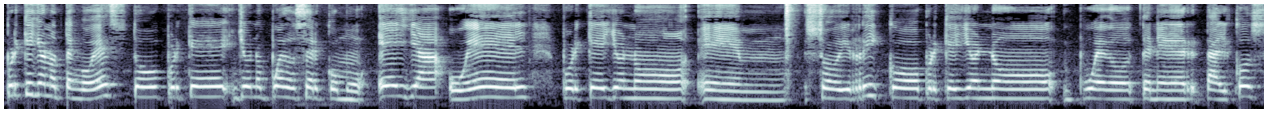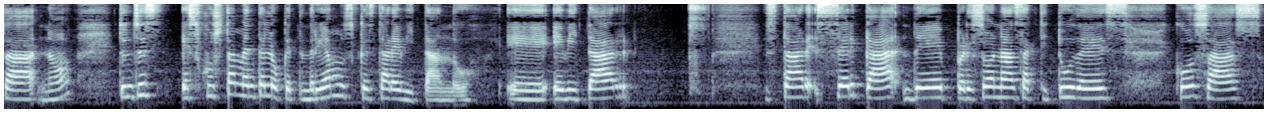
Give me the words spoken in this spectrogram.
¿por qué yo no tengo esto? ¿Por qué yo no puedo ser como ella o él? ¿Por qué yo no em, soy rico? ¿Por qué yo no puedo tener tal cosa? ¿No? Entonces es justamente lo que tendríamos que estar evitando. Eh, evitar estar cerca de personas, actitudes, cosas,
